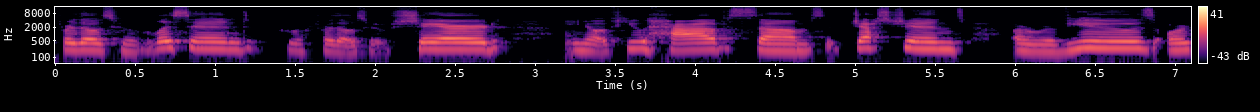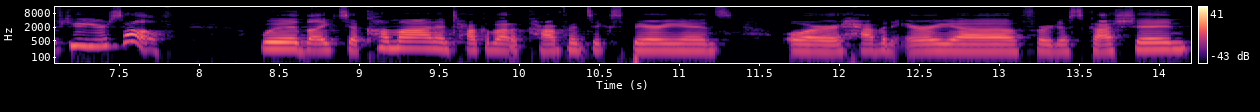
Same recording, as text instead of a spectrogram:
for those who have listened, who for those who have shared. You know, if you have some suggestions or reviews, or if you yourself would like to come on and talk about a conference experience or have an area for discussion,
